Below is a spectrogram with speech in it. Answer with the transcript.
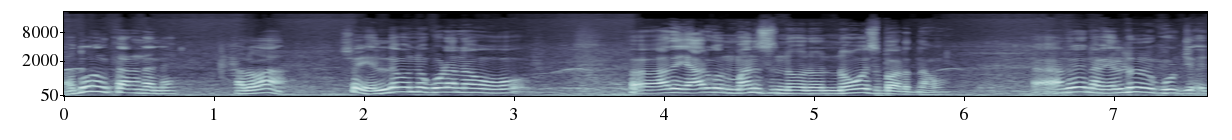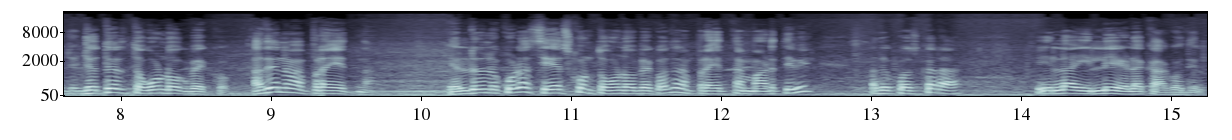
ಅದು ಒಂದು ಕಾರಣನೇ. ಅಲ್ವಾ? ಸೊ ಎಲ್ಲವನ್ನು ಕೂಡ ನಾವು ಅದು ಯಾರಿಗೂ ಒಂದು ಮನಸ್ಸು ನೋ, ನೋವಿಸ್ಬಾರ್ದು ನಾವು. ಅಂದರೆ ನಾವೆಲ್ಲರೂ ಜೊತೆಯಲ್ಲಿ ತೊಗೊಂಡು ಹೋಗಬೇಕು. ಅದೇ ನಮ್ಮ ಪ್ರಯತ್ನ. ಎಲ್ಲರೂ ಕೂಡ ಸೇರಿಸ್ಕೊಂಡು ತೊಗೊಂಡು ಹೋಗಬೇಕು ಅಂತ ನಾವು ಪ್ರಯತ್ನ ಮಾಡ್ತೀವಿ. ಅದಕ್ಕೋಸ್ಕರ ಇಲ್ಲ, ಇಲ್ಲೇ ಹೇಳೋಕ್ಕಾಗೋದಿಲ್ಲ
